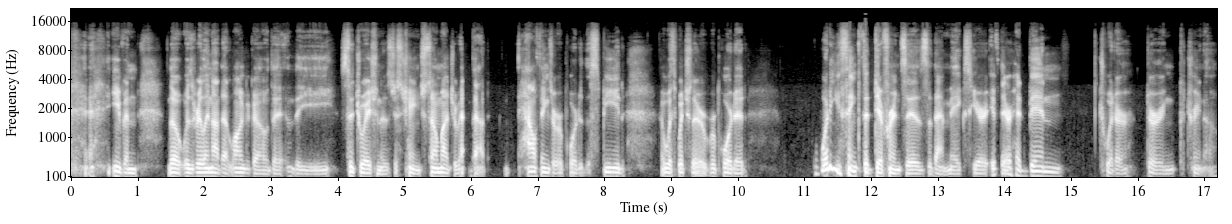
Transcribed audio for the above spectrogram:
even though it was really not that long ago. The the situation has just changed so much about how things are reported, the speed with which they're reported. What do you think the difference is that that makes here? If there had been Twitter during Katrina,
